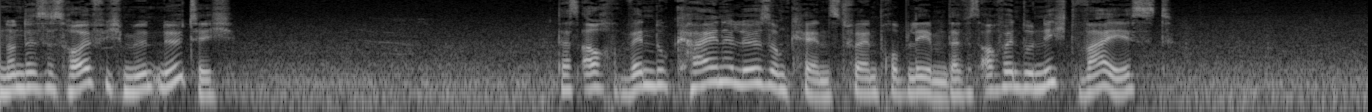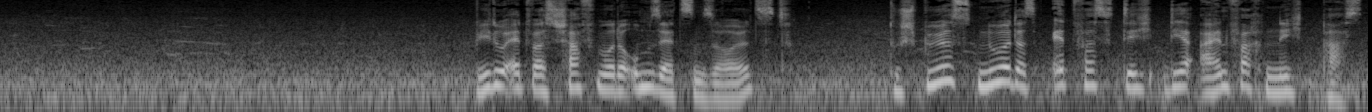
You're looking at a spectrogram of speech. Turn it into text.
Und nun ist es häufig nötig, dass auch wenn du keine Lösung kennst für ein Problem, dass auch wenn du nicht weißt, wie du etwas schaffen oder umsetzen sollst, du spürst nur, dass etwas dich, dir einfach nicht passt.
